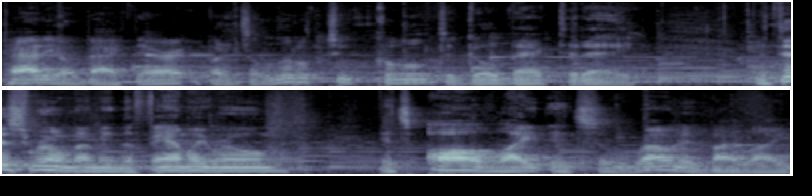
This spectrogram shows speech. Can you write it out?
patio back there, but it's a little too cold to go back today. But this room, I mean, the family room, It's all light, it's surrounded by light.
